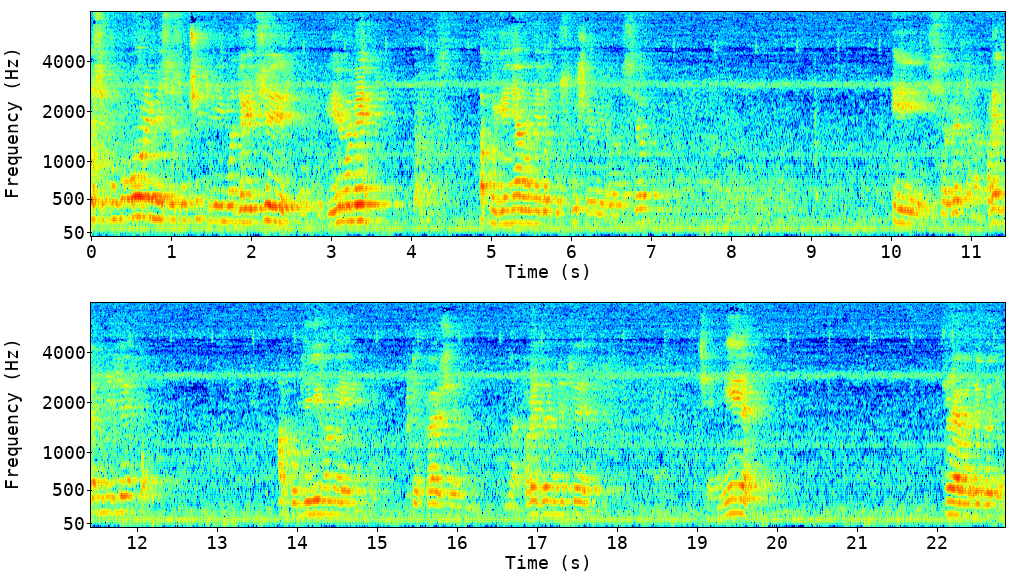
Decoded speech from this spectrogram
да се поговорим с учители и мъдреци, ако ги имаме, ако ги нямаме да послушаме гласа и съвета на преданните, ако ги имаме да кажем на преданните, че ние трябва да бъдем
